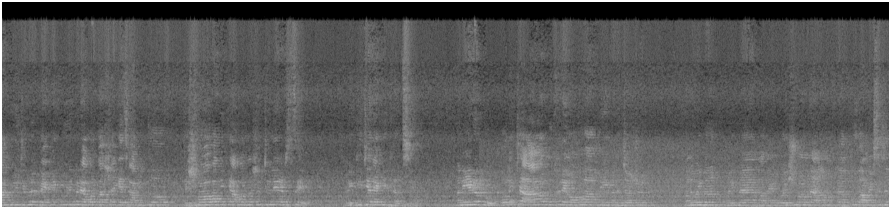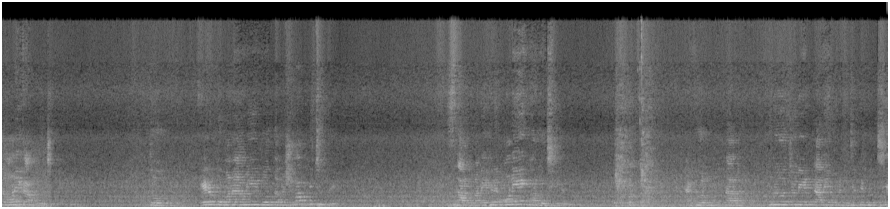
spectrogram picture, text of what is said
আমগুলি যেভাবে প্যাকেট করে করে আমার বাসায় গেছে, আমি তো সব আমি কি আমার বাসায় চলে আসছে? ওই টিচার একই খাচ্ছে মানে এরকম, বলে যে আম ওখানে অভাব নেই মানে যশোর মানে ওই বার ওই মানে ওই সময় মানে আমটা খুব আমের সিজনে অনেক আম হয়েছিল তো এরকম মানে আমি বলতাম সব কিছুতে। স্যার মানে এখানে অনেক ভালো ছিলেন। এখন তার প্রয়োজনের টানে ওখানে যেতে হচ্ছে।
